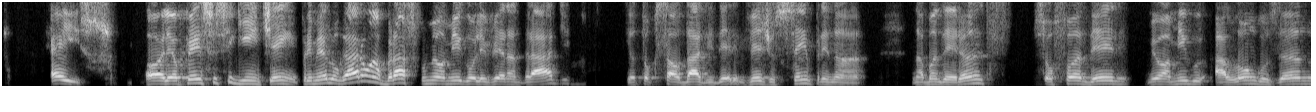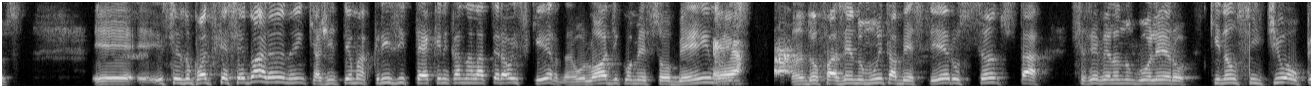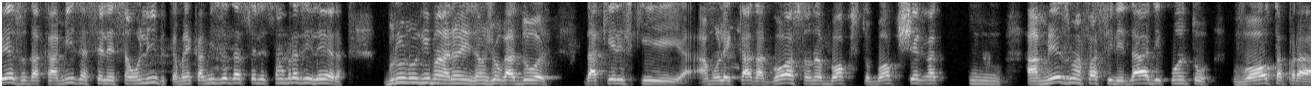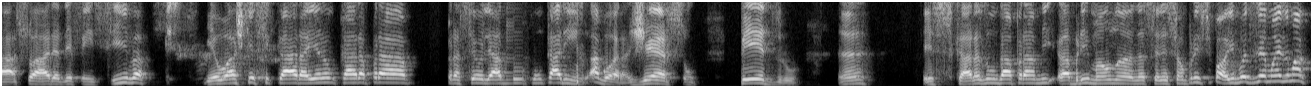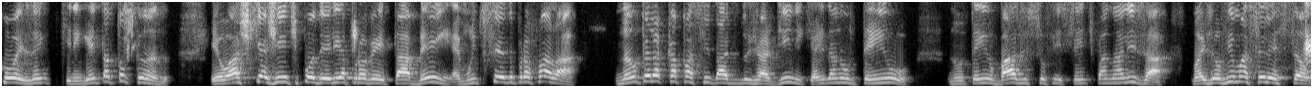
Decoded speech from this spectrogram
É isso. Olha, eu penso o seguinte, hein? Em primeiro lugar, um abraço para o meu amigo Oliveira Andrade, que eu estou com saudade dele, vejo sempre na, na Bandeirantes, sou fã dele, meu amigo há longos anos. E, e, vocês não podem esquecer do Arana, hein? Que a gente tem uma crise técnica na lateral esquerda. O Lodi começou bem, mas é. andou fazendo muita besteira. O Santos está se revelando um goleiro que não sentiu o peso da camisa, a seleção olímpica, mas a camisa da seleção brasileira. Bruno Guimarães é um jogador daqueles que a molecada gosta, né? Box to box, chega com a mesma facilidade quanto volta para a sua área defensiva. Eu acho que esse cara aí era um cara para ser olhado com carinho. Agora, Gerson, Pedro, né? Esses caras não dá para abrir mão na, na, seleção principal. E vou dizer mais uma coisa, hein? Que ninguém está tocando. Eu acho que a gente poderia aproveitar bem, é muito cedo para falar, não pela capacidade do Jardine, que ainda não tenho, não tenho base suficiente para analisar, mas eu vi uma seleção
